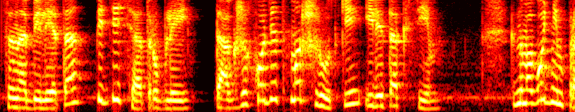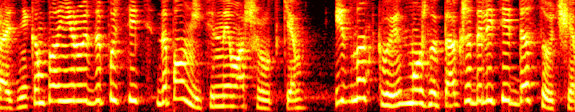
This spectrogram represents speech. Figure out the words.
Цена билета – 50 рублей. Также ходят маршрутки или такси. К новогодним праздникам планируют запустить дополнительные маршрутки. Из Москвы можно также долететь до Сочи.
